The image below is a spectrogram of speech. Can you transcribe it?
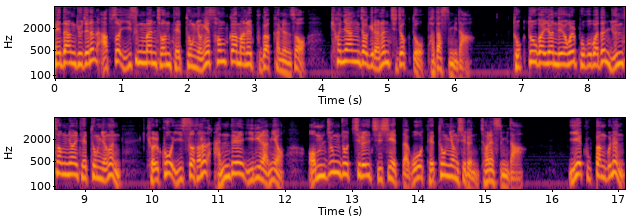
해당 교재는 앞서 이승만 전 대통령의 성과만을 부각하면서 편향적이라는 지적도 받았습니다. 독도 관련 내용을 보고받은 윤석열 대통령은 결코 있어서는 안 될 일이라며 엄중 조치를 지시했다고 대통령실은 전했습니다. 이에 국방부는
